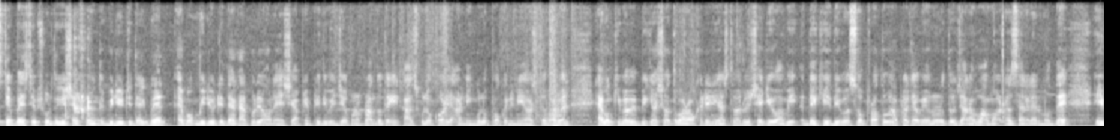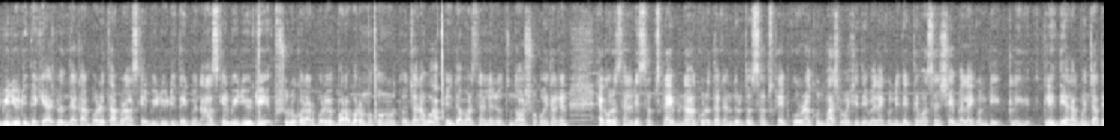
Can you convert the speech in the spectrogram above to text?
স্টেপ বাই স্টেপ শুরু থেকে শেষ পর্যন্ত ভিডিওটি দেখবেন এবং ভিডিওটি দেখার পরে অনায়াসে আপনি পৃথিবীর যে কোনো প্রান্ত থেকে কাজগুলো করে আর্নিংগুলো পকেটে নিয়ে আসতে পারবেন। এবং কীভাবে বিকাশ অথবা রকেটে নিয়ে আসতে পারবেন সেটিও আমি দেখিয়ে দেবো। সো প্রথমে আপনাকে আমি অনুরোধ জানাব আমার চ্যানেলের মধ্যে এই ভিডিওটি দেখে আসবেন, দেখার পরে তারপর আজকের ভিডিওটি দেখবেন। আজকের ভিডিওটি শুরু করার পরে বরাবরের মতো অনুরোধ জানাব, আপনি যদি আমার চ্যানেলের নতুন দর্শক হয়ে থাকেন, এখনও চ্যানেলটি সাবস্ক্রাইব না করে থাকেন, দ্রুত সাবস্ক্রাইব করে রাখুন। পাশাপাশি যে বেলাইকনটি দেখতে পাচ্ছেন, সেই বেলাইকনটি ক্লিক ক্লিক দিয়ে রাখবেন যাতে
